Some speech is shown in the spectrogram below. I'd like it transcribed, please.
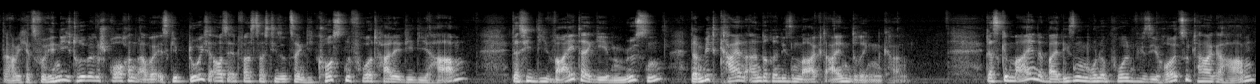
Da habe ich jetzt vorhin nicht drüber gesprochen, aber es gibt durchaus etwas, dass die sozusagen die Kostenvorteile, die die haben, dass sie die weitergeben müssen, damit kein anderer in diesen Markt eindringen kann. Das Gemeine bei diesen Monopolen, wie sie heutzutage haben,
